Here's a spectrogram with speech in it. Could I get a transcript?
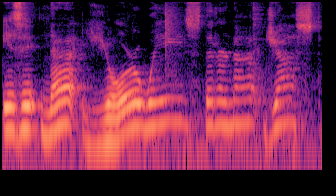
Is it not your ways that are not just?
